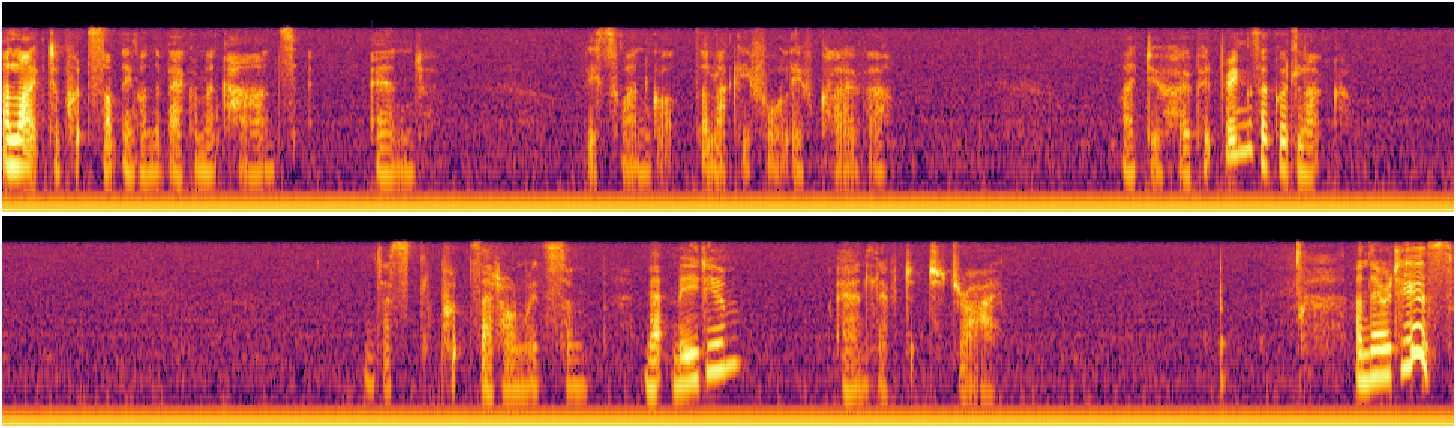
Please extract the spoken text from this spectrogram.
I like to put something on the back of my cards, and this one got the lucky four leaf clover. I do hope it brings a good luck. And just put that on with some matte medium and left it to dry. And there it is.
